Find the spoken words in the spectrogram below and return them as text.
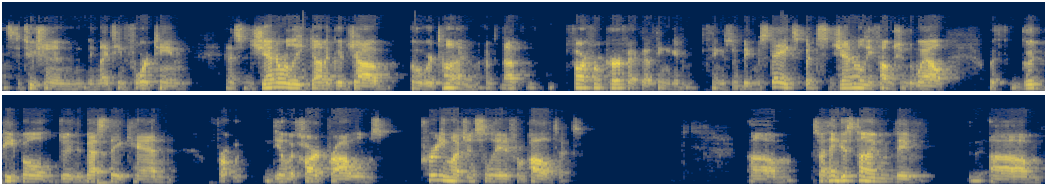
institution in, in, 1914, and it's generally done a good job over time. Not far from perfect. I think I think of some big mistakes, but it's generally functioned well with good people doing the best they can for dealing with hard problems, pretty much insulated from politics. Um, so I think this time they've um,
